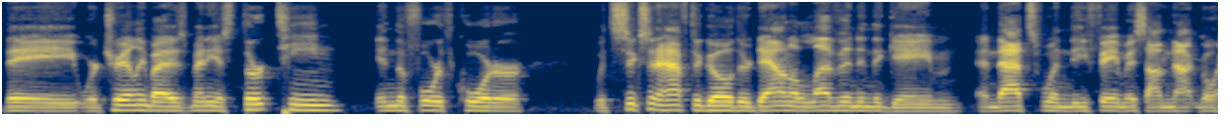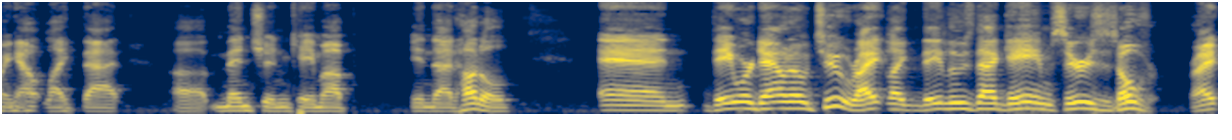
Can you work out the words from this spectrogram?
they were trailing by as many as 13 in the fourth quarter. With six and a half to go, they're down 11 in the game. And that's when the famous I'm not going out like that uh, mention came up in that huddle and they were down 0-2, right? Like they lose that game, series is over, right?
